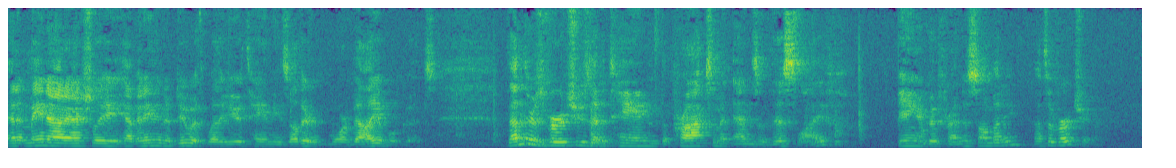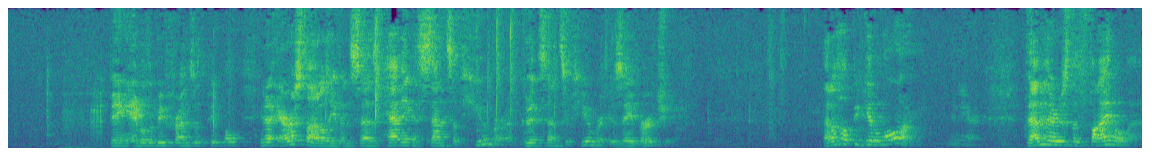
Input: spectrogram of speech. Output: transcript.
and it may not actually have anything to do with whether you attain these other more valuable goods. Then there's virtues that attain the proximate ends of this life. Being a good friend to somebody, that's a virtue. Being able to be friends with people. You know, Aristotle even says having a sense of humor, a good sense of humor, is a virtue. That'll help you get along in here. Then there's the final end,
